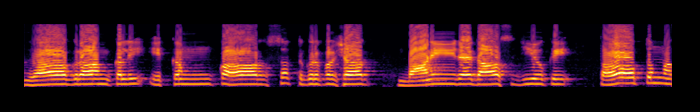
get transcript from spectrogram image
ਰਾਗ ਰਾਮ ਕਲੀ ਏਕੰ ਕਾਰ ਸਤਿਗੁਰ ਪ੍ਰਸਾਦ, ਬਾਣੀ ਰਹਿਦਾਸ ਜੀਓ ਕੀ ਤੋ ਤੁਮ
